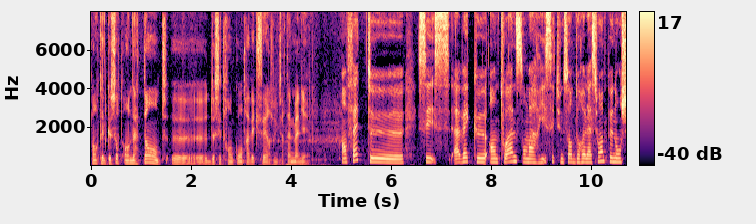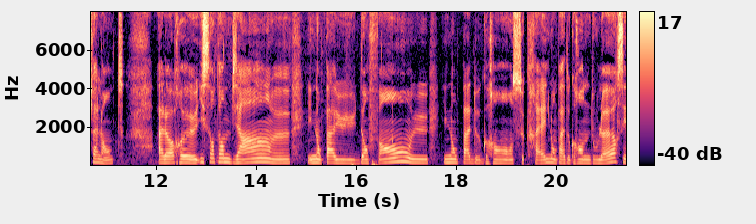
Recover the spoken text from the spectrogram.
en quelque sorte en attente de cette rencontre avec Serge d'une certaine manière. En fait, c'est avec Antoine, son mari, c'est une sorte de relation un peu nonchalante. Alors, euh, ils s'entendent bien, euh, ils n'ont pas eu d'enfants, euh, ils n'ont pas de grands secrets, ils n'ont pas de grandes douleurs. C'est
